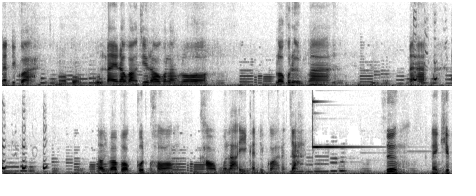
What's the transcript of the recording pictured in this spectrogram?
นั่นดีกว่า ในระหว่างที่เรากำลังรอ รอคนอื่นมา นะฮะ เราจะมาบอกกฎของเขามูลาอีกกันดีกว่านะจ๊ะ ซึ่งในคลิป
